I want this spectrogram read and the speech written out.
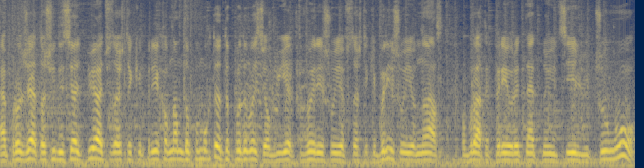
е, Progetto 65 все ж таки приїхав нам допомогти. Ти подивися, об'єкт вирішує, все ж таки вирішує в нас обрати пріоритетною ціллю. Чому?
